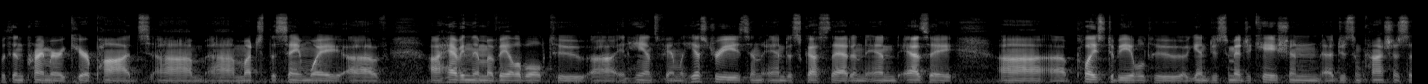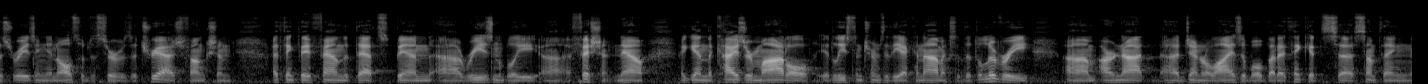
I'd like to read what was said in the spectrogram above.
within primary care pods, um, uh, much the same way of uh, having them available to uh, enhance family histories and and discuss that, and and as a uh, a place to be able to, again, do some education, uh, do some consciousness raising, and also to serve as a triage function. I think they've found that that's been uh, reasonably uh, efficient. Now, again, the Kaiser model, at least in terms of the economics of the delivery, um, are not uh, generalizable, but I think it's something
